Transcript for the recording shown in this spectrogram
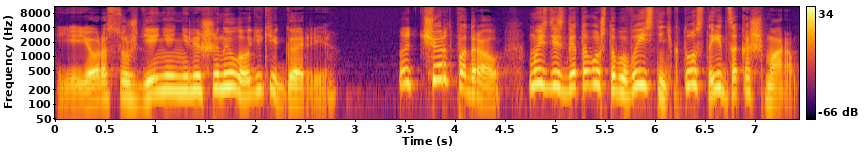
«Ее рассуждения не лишены логики, Гарри». «Ну, «Черт подрал! Мы здесь для того, чтобы выяснить, кто стоит за кошмаром.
